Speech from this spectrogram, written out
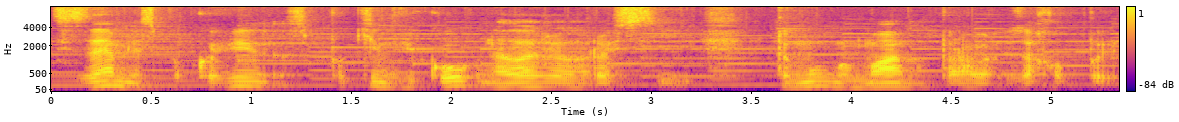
ці землі спокійно, спокін віков належали Росії, тому ми маємо право захопити.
